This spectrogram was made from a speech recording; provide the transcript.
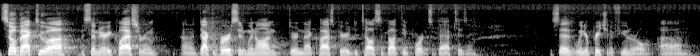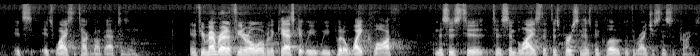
So, back to uh, the seminary classroom. Uh, Dr. Burreson went on during that class period to tell us about the importance of baptism. He says, when you're preaching a funeral, um, it's, it's wise to talk about baptism. And if you remember at a funeral, over the casket, we, we put a white cloth. And this is to, to symbolize that this person has been clothed with the righteousness of Christ.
